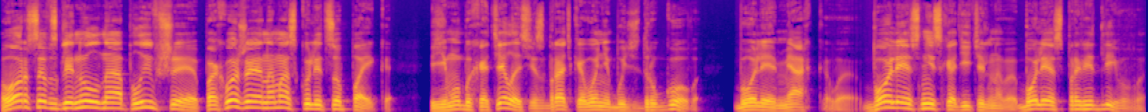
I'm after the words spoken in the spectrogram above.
Орса взглянул на оплывшее, похожее на маску лицо Пайка. Ему бы хотелось избрать кого-нибудь другого, более мягкого, более снисходительного, более справедливого.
